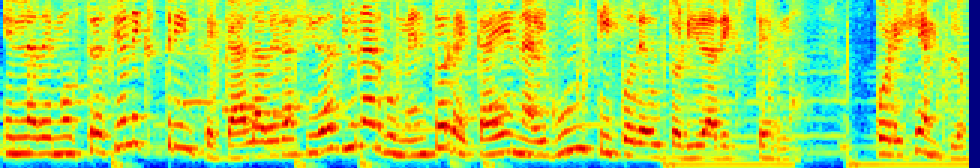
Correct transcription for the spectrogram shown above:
En la demostración extrínseca, la veracidad de un argumento recae en algún tipo de autoridad externa. Por ejemplo,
